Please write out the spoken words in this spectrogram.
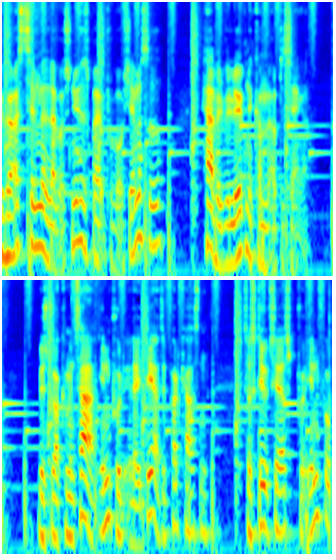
Du kan også tilmelde dig vores nyhedsbrev på vores hjemmeside. Her vil vi løbende komme med opdateringer. Hvis du har kommentarer, input eller idéer til podcasten, så skriv til os på info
